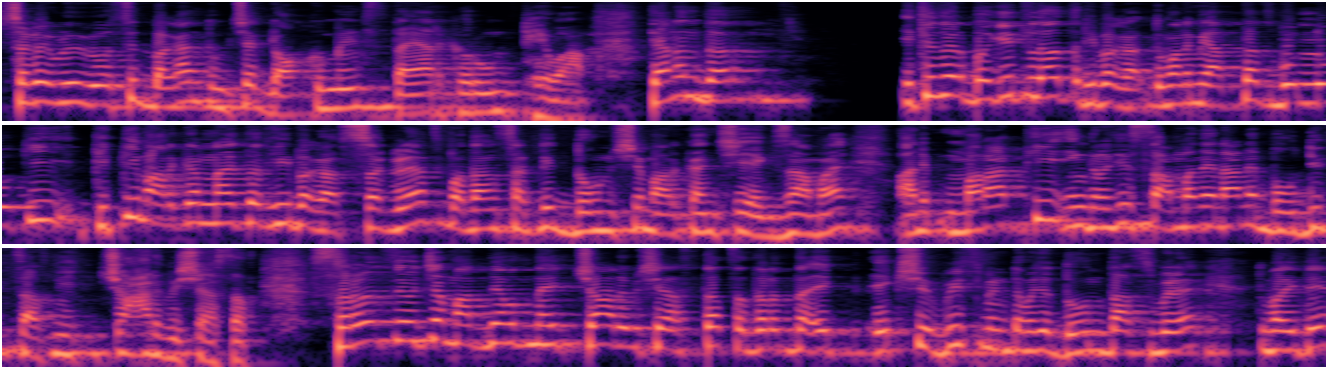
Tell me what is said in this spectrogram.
सगळे व्हिडिओ व्यवस्थित बघा आणि तुमचे डॉक्युमेंट्स तयार करून ठेवा. त्यानंतर इथे जर बघितलं तर ही बघा तुम्हाला मी आत्ताच बोललो की किती मार्कांना आहे तर ही बघा सगळ्याच पदांसाठी दोनशे मार्कांची एक्झाम आहे. आणि मराठी इंग्रजी सामान्य आणि बौद्धिक चाचणी हे चार विषय असतात. सरळ सेवेच्या माध्यमातून हे चार विषय असतात. साधारणतः एक एकशे वीस मिनिटं म्हणजे दोन तास वेळ आहे. तुम्हाला इथे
